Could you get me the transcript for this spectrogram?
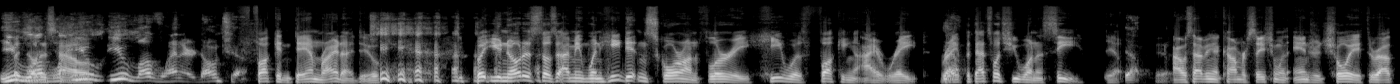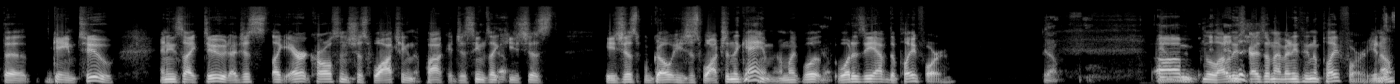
You But love notice how- you you love Leonard, don't you? Fucking damn right I do. yeah. but you notice those I mean when he didn't score on Fleury, he was fucking irate, right? Yeah. But that's what you want to see. Yeah. Yeah. I was having a conversation with Andrew Choi throughout the game too, and he's like, "Dude, I just like Erik Karlsson's just watching the puck. It just seems like Yeah. he's just he's just go he's just watching the game." I'm like, "Well, Yeah. what does he have to play for?" Yeah. Um, a lot of these the- guys don't have anything to play for, you know.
